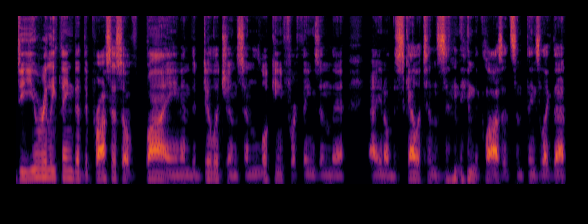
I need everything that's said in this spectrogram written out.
do you really think that the process of buying and the diligence and looking for things in the, uh, you know, the skeletons in, in the closets and things like that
